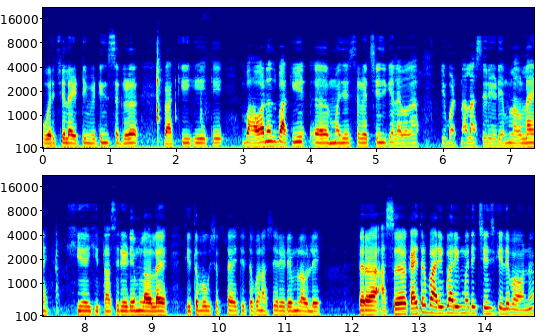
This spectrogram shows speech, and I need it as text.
वरची लाइटिंग बिटिंग सगळं. बाकी हे ते भावानंच बाकी म्हणजे सगळं चेंज केलंय बघा. हे बटनाला असं रेडियम लावलाय. हे हिथं असं रेडियम लावलाय. तिथं बघू शकताय तिथं पण असे रेडियम लावले. तर असं काही तर बारीक बारीकमध्ये चेंज केले भावानं.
